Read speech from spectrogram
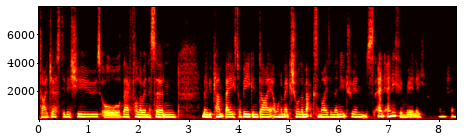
digestive issues or they're following a certain maybe plant-based or vegan diet i want to make sure they're maximizing their nutrients and anything really anything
